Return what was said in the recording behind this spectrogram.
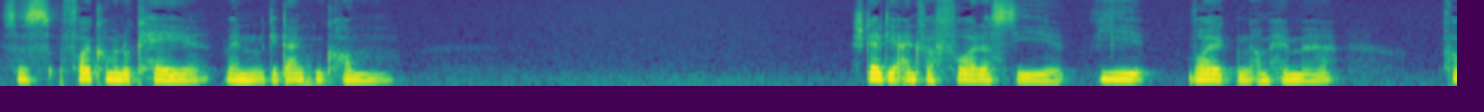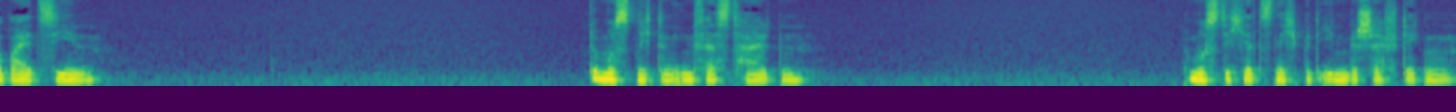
Es ist vollkommen okay, wenn Gedanken kommen. Stell dir einfach vor, dass sie wie Wolken am Himmel vorbeiziehen. Du musst nicht an ihnen festhalten. Du musst dich jetzt nicht mit ihnen beschäftigen.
